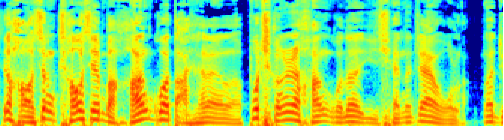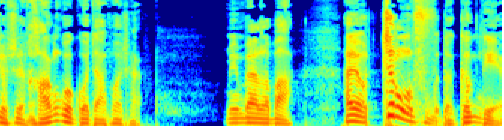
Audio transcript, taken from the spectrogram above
就好像朝鲜把韩国打下来了，不承认韩国的以前的债务了，那就是韩国国家破产，明白了吧？还有政府的更迭，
